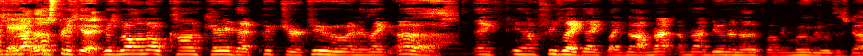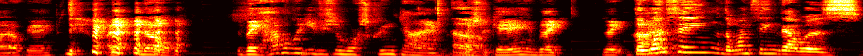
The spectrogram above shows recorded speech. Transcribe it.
okay. we I thought it was pretty good. Because we all know Khan carried that picture too, and it's like, ugh. And you know, she's like, like, like, no, I'm not, I'm not doing another fucking movie with this guy. Okay, I, no. It's like, how about we give you some more screen time, Um, Mr. K? And be like, like The I- one thing, the one thing that was,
